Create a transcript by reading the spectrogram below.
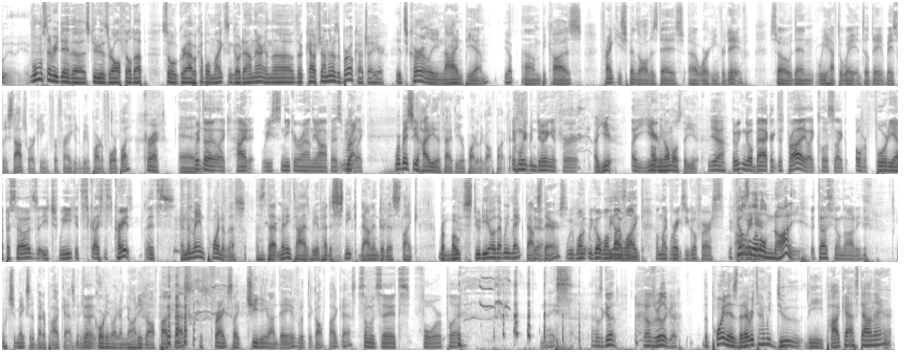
almost every day, the studios are all filled up. So we'll grab a couple of mics and go down there. And the the couch down there is a burrow couch. I hear. It's currently 9 p.m. Yep. Um, because Frankie spends all of his days uh, working for Dave. So then we have to wait until Dave basically stops working for Frankie to be a part of foreplay. Correct. And we have to like hide it. We sneak around the office. We Right. like we're basically hiding the fact that you're part of the golf podcast. and we've been doing it for a year. a year. I mean, almost a year. Yeah. Like, we can go back like there's probably like close to like over 40 episodes each week. It's cra- it's crazy. It's And the main point of this is that many times we have had to sneak down into this like remote studio that we make downstairs. we one, we go one by Feels one. like- I'm like Riggs, you go first. It I'll feels a wait little here." naughty. It does feel naughty. Which makes it a better podcast when It you're does. recording like a naughty golf podcast because Frank's like cheating on Dave with the golf podcast. Some would say it's foreplay. Nice. That was good. That was really good. The point is that every time we do the podcast down there,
